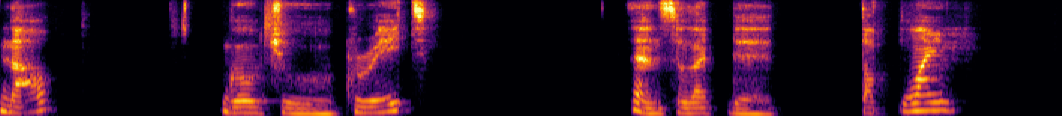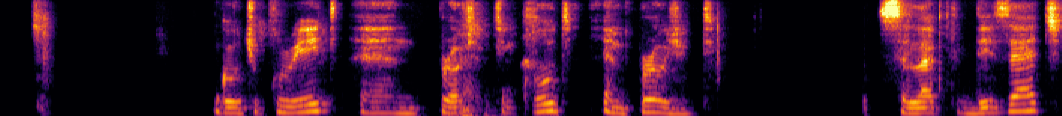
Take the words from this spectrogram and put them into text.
Now, go to create and select the top line. Go to create and project include and project. Select this edge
